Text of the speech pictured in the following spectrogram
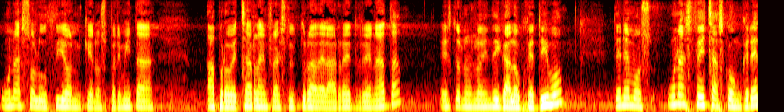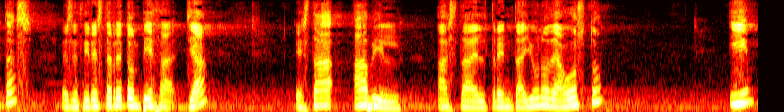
una solución que nos permita aprovechar la infraestructura de la red Renata. Esto nos lo indica el objetivo. Tenemos unas fechas concretas, es decir, este reto empieza ya, está hábil hasta el 31 de agosto y,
